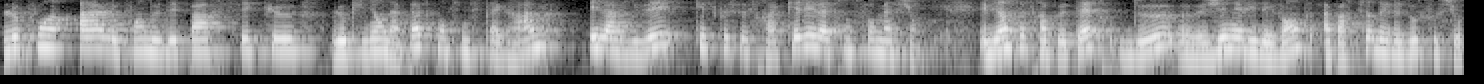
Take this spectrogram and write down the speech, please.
le point A, le point de départ, c'est que le client n'a pas de compte Instagram et l'arrivée, qu'est-ce que ce sera? Quelle est la transformation? Eh bien, ça sera peut-être de euh, générer des ventes à partir des réseaux sociaux.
